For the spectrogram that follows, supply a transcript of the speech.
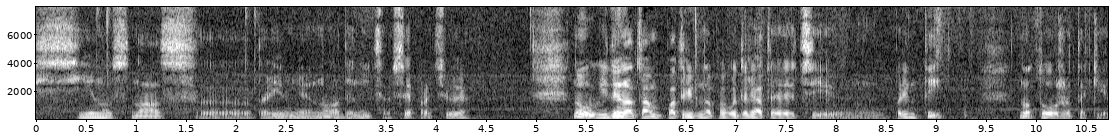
синус нас е, дорівнює, ну, одиниця, все працює. Ну, єдине, там потрібно повидаляти ці принти. Ну, вже таке.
